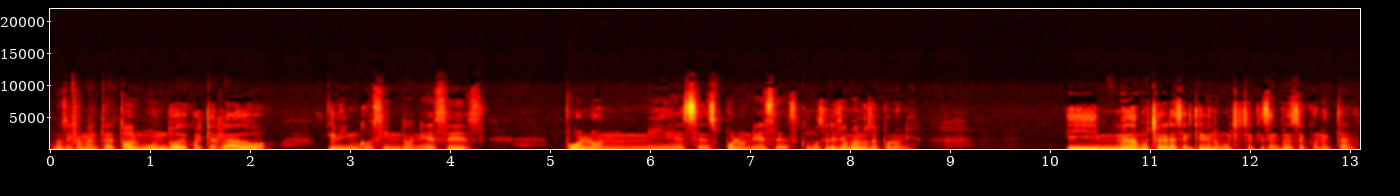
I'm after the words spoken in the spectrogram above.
básicamente de todo el mundo, de cualquier lado, gringos, indoneses, polonieses, poloneses, ¿cómo se les llaman los de Polonia? Y me da mucha gracia que hay una muchacha que siempre se conecta.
